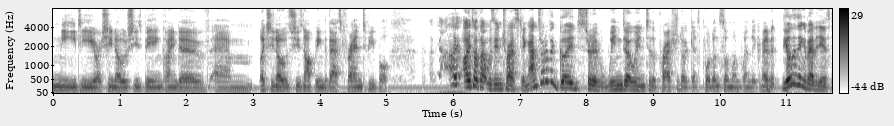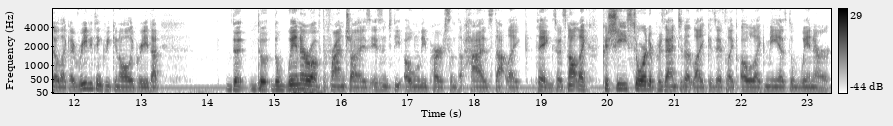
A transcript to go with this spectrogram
needy or she knows she's being kind of um like she knows she's not being the best friend to people I, I thought that was interesting and sort of a good sort of window into the pressure that gets put on someone when they come out of it. The other thing about it is though, like I really think we can all agree that the, the the winner of the franchise isn't the only person that has that like thing. So it's not like because she sort of presented it like as if like oh like me as the winner,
